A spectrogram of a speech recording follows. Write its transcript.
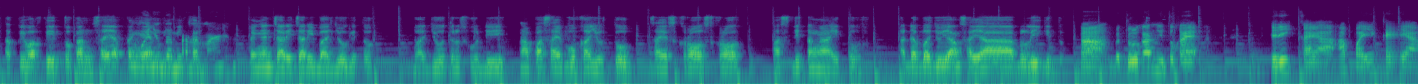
Tapi waktu itu kan saya pengen ini kan, pengen cari-cari baju gitu. Baju terus hoodie. Nah pas saya buka YouTube, saya scroll scroll, pas di tengah itu ada baju yang saya beli gitu. Nah, betul kan itu kayak jadi kayak apa ya? Kayak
